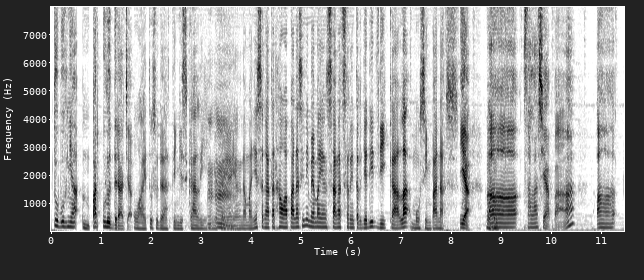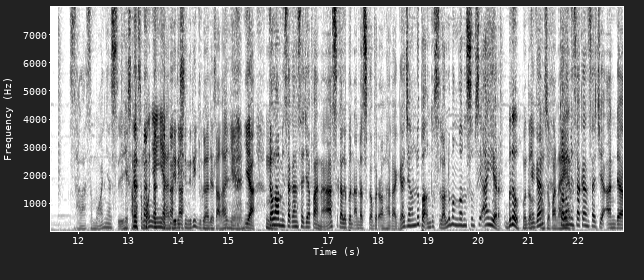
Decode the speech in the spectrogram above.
tubuhnya 40 derajat. Wah itu sudah tinggi sekali gitu Mm-mm. ya. Yang namanya sengatan hawa panas ini memang yang sangat sering terjadi di kala musim panas. Iya, Uh-huh. eh, salah siapa? Eh, salah semuanya sih. Ya salah semuanya iya, diri sendiri juga ada salahnya. Ya, Hmm. kalau misalkan saja panas, sekalipun Anda suka berolahraga, jangan lupa untuk selalu mengkonsumsi air. Betul, betul. Ya kan? Asupan Kalau air. misalkan saja Anda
